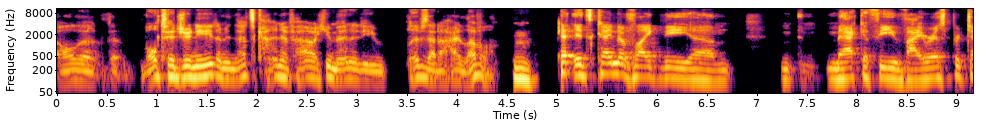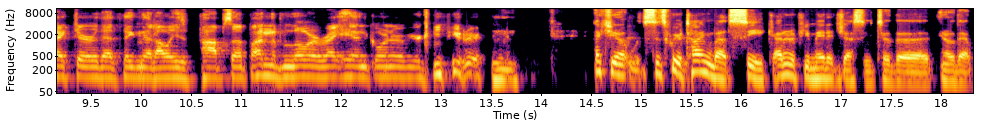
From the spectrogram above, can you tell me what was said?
all the, the voltage you need, I mean, that's kind of how humanity lives at a high level. It's kind of like the um, M- McAfee virus protector, that thing that always pops up on the lower right hand corner of your computer. Actually, you know, since we were talking about Seek, I don't know if you made it, Jesse, to the, you know, that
